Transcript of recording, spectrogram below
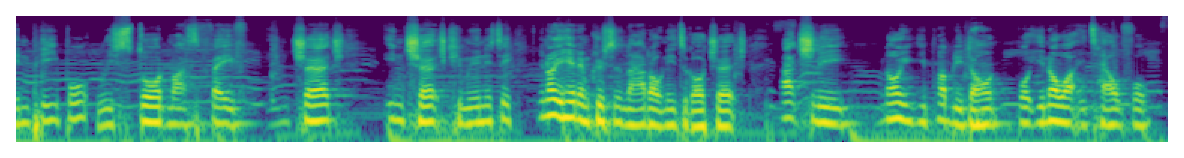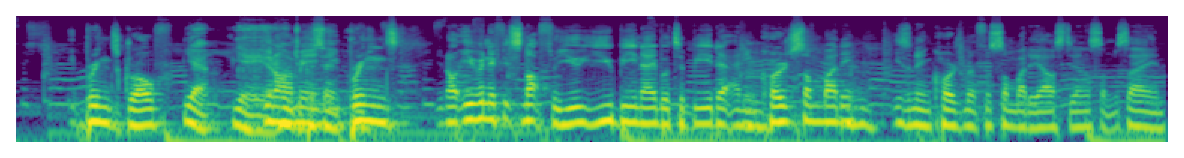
in people, restored my faith in church, in church community. You know, you hear them Christians now, I don't need to go to church. Actually, no, you probably don't. But you know what? It's helpful. It brings growth. Yeah, yeah, yeah. You know what I mean? 100%. It brings, you know, even if it's not for you, you being able to be there and Mm. encourage somebody Mm-hmm. is an encouragement for somebody else. Do you understand what I'm saying?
